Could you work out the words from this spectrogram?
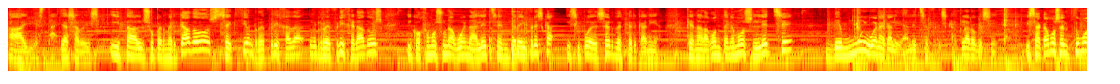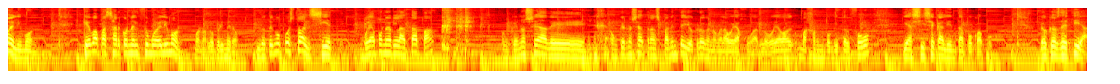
Ahí está, ya sabéis, id al supermercado, sección refrigerados y cogemos una buena leche entera y fresca y si puede ser de cercanía, que en Aragón tenemos leche de muy buena calidad, leche fresca, claro que sí. Y sacamos el zumo de limón. ¿Qué va a pasar con el zumo de limón? Bueno, lo primero, lo tengo puesto al 7. Voy a poner la tapa aunque no sea de aunque no sea transparente, yo creo que no me la voy a jugar, lo voy a bajar un poquito el fuego y así se calienta poco a poco. Lo que os decía,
